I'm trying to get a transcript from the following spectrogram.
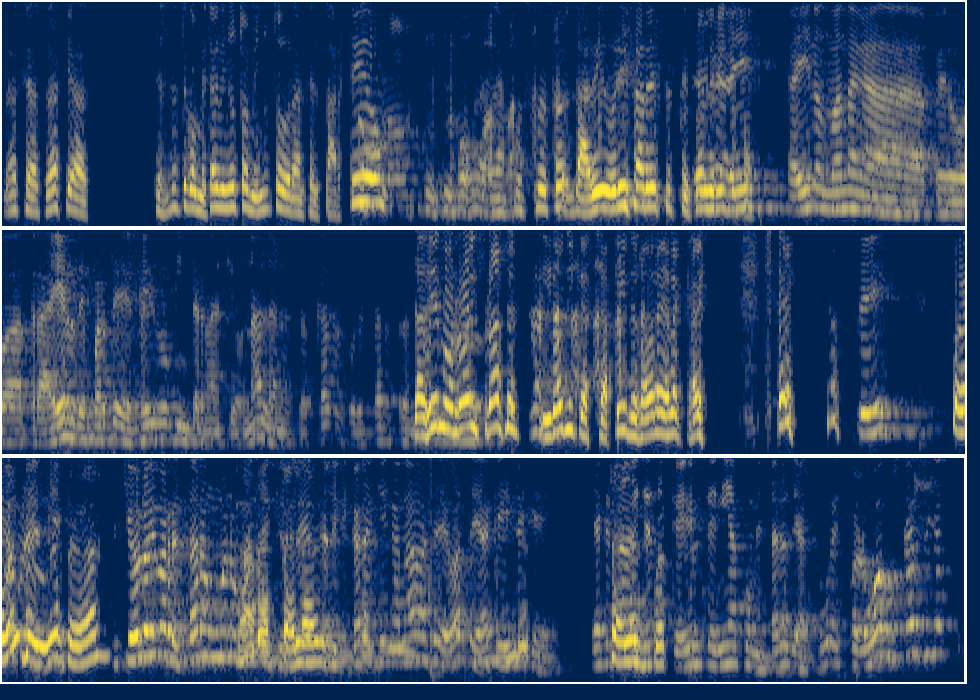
Gracias, gracias. Ya se te comentar minuto a minuto durante el partido. No, no, ah, pues David Urizar es especial. Ahí, ahí, nos mandan a, pero a traer de parte de Facebook Internacional a nuestras casas por estar. David Monroy, frases irónicas chapines, ahora ya la cae. Sí. es, que, yo lo iba a retar a un mano mano y que ustedes calificaran quién ganaba ese debate, ya que dice que, ya que estaba diciendo que él tenía comentarios de altura, pero lo voy a buscar, fíjate.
